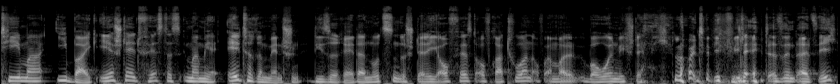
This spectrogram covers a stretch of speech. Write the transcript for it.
Thema E-Bike. Er stellt fest, dass immer mehr ältere Menschen diese Räder nutzen. Das stelle ich auch fest auf Radtouren. Auf einmal überholen mich ständig Leute, die viel älter sind als ich.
